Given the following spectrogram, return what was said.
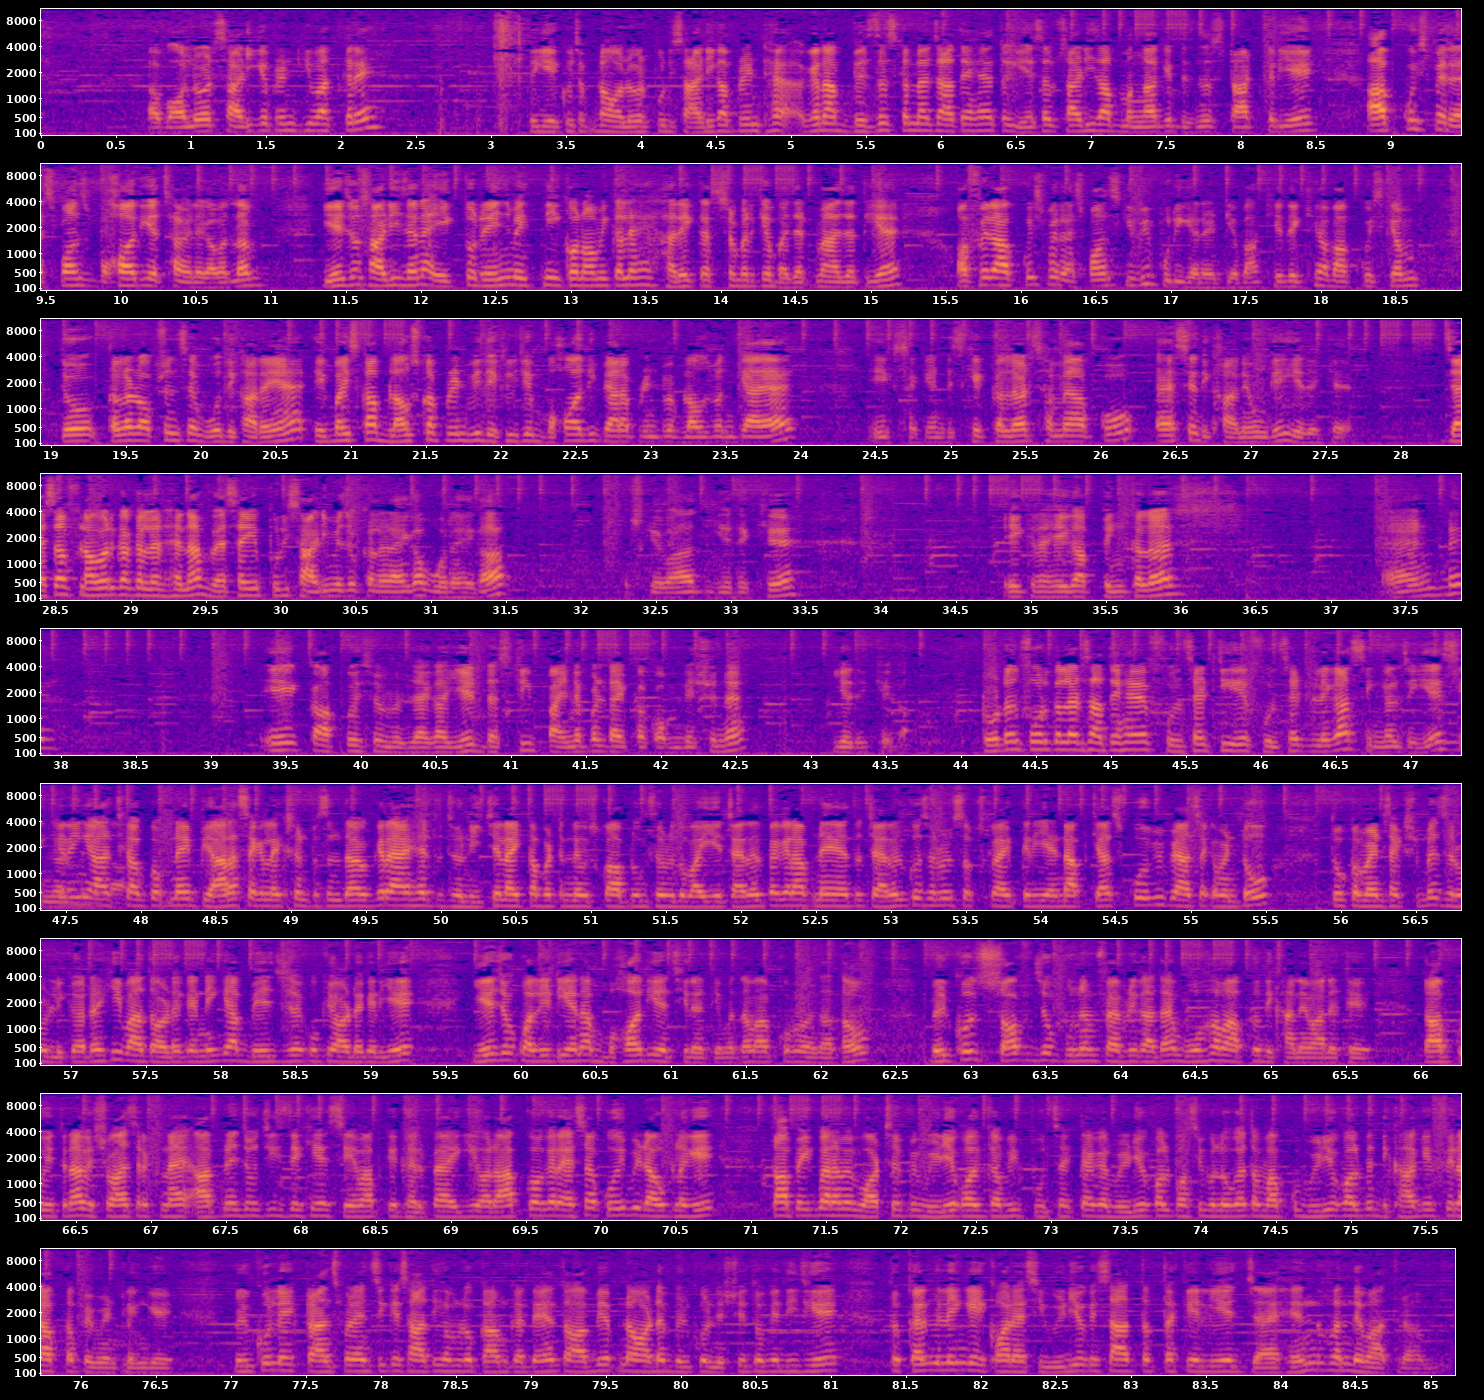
अब ऑल ओवर साड़ी के प्रिंट की बात करें। तो ये कुछ अपना ऑल ओवर पूरी साड़ी का प्रिंट है। अगर आप बिज़नेस करना चाहते हैं तो ये सब साड़ीज आप मंगा के बिज़नेस स्टार्ट करिए। आपको इस पर रेस्पॉन्स बहुत ही अच्छा मिलेगा। मतलब ये जो साड़ीज है ना, एक तो रेंज में इतनी इकोनॉमिकल है, हर एक कस्टमर के बजट में आ जाती है, और फिर आपको इस पर रेस्पॉन्स की भी पूरी गारंटी है। बाकी देखिए, अब आपको इसके हम जो कलर ऑप्शन है, वो दिखा रहे हैं। एक बार इसका ब्लाउज का प्रिंट भी देख लीजिए, बहुत ही प्यारा प्रिंट में ब्लाउज बन के आया है। एक सेकेंड इसके कलर्स हमें आपको ऐसे दिखाने होंगे। ये देखिए, जैसा फ्लावर का कलर है ना, वैसा ये पूरी साड़ी में जो कलर आएगा, वो रहेगा। उसके बाद ये देखिए, एक रहेगा पिंक कलर एंड एक आपको इसमें मिल जाएगा। ये डस्टी पाइनएपल टाइप का कॉम्बिनेशन है, ये देखिएगा। टोटल फोर कलर्स आते हैं फुल सेट चाहिए फुल सेट मिलेगा सिंगल चाहिए। सिंगल करेंगे आज का आपको अपना प्यारा सा कलेक्शन पसंद अगर आया है तो जो नीचे लाइक का बटन है उसको आप लोग ज़रूर दबाइए। चैनल पर अगर आप नए हैं तो चैनल को ज़रूर सब्सक्राइब करिए एंड आप क्या कोई भी प्यार सा कमेंट हो तो कमेंट सेक्शन में ज़रूर लिखकर रही बात ऑर्डर करने की। आप बेझिझक होकर ऑर्डर करिए। ये जो क्वालिटी है ना बहुत ही अच्छी रहती है। मतलब आपको मैं बताता हूँ बिल्कुल सॉफ्ट जो पूनम फैब्रिक आता है वो हम आपको दिखाने वाले थे। तो आपको इतना विश्वास रखना है। आपने जो चीज़ देखी है सेम आपके घर पे आएगी। और आपको अगर ऐसा कोई भी डाउट लगे तो आप एक बार हमें व्हाट्सएप पे वीडियो कॉल का भी पूछ सकते हैं। अगर वीडियो कॉल पॉसिबल होगा तो हम आपको वीडियो कॉल पे दिखा के फिर आपका पेमेंट लेंगे। बिल्कुल एक ट्रांसपेरेंसी के साथ ही हम लोग काम करते हैं तो आप भी अपना ऑर्डर बिल्कुल निश्चित होकर दीजिए। तो कल मिलेंगे एक और ऐसी वीडियो के साथ, तब तक के लिए जय हिंद, वंदे मातरम।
